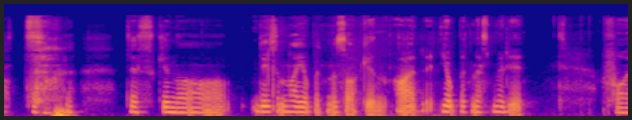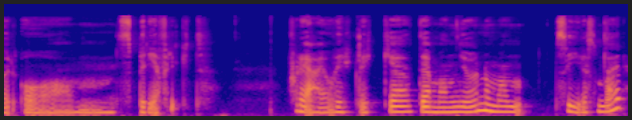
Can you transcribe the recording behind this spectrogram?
at desken og de som har jobbet med saken, har jobbet mest mulig for å um, spre frykt. For det er jo virkelig ikke det man gjør når man sier det som det er.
